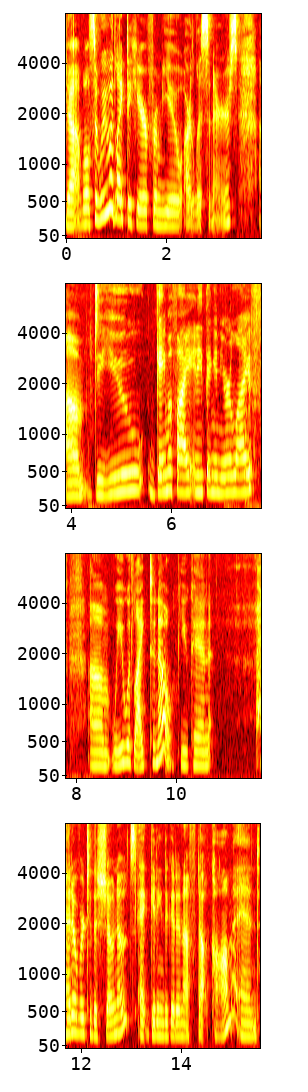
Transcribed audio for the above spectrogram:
Yeah, well, so we would like to hear from you, our listeners. Um, do you gamify anything in your life? Um, we would like to know. You can head over to the show notes at gettingtogoodenough.com and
